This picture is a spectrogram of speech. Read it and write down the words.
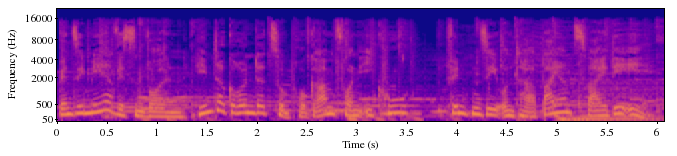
Wenn Sie mehr wissen wollen, Hintergründe zum Programm von IQ finden Sie unter bayern2.de.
